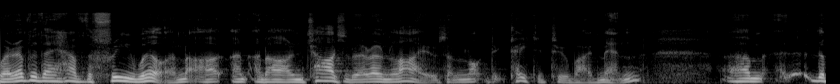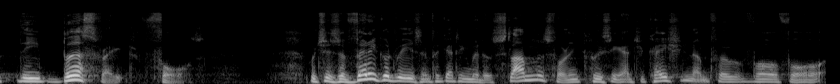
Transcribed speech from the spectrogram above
wherever they have the free will and are, and, and are in charge of their own lives and not dictated to by men, um, the, the birth rate falls which is a very good reason for getting rid of slums, for increasing education, and for, for, for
